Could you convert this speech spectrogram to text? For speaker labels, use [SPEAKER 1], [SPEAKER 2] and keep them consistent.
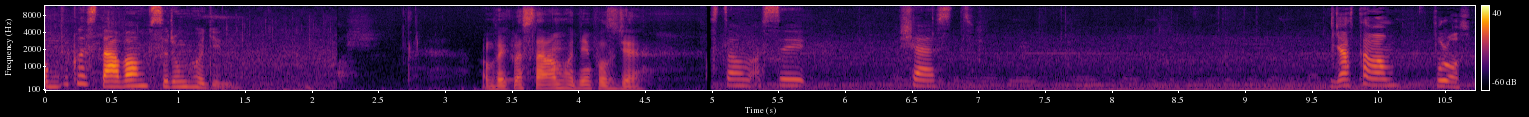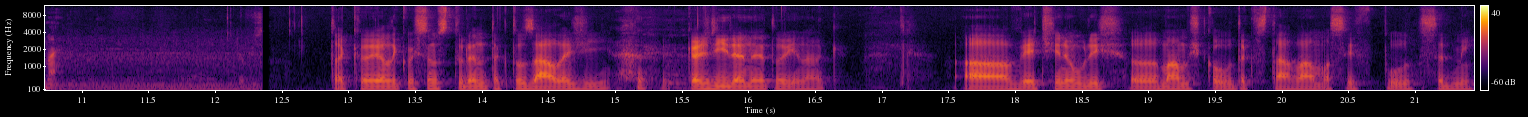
[SPEAKER 1] Obvykle stávám v 7 hodin.
[SPEAKER 2] Obvykle stávám hodně pozdě.
[SPEAKER 3] Stávám asi 6.
[SPEAKER 4] Já stávám v půl osmé.
[SPEAKER 5] Tak jelikož jsem student, tak to záleží. Každý den je to jinak. A většinou, když eh, mám školu, tak vstávám asi v půl sedmi.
